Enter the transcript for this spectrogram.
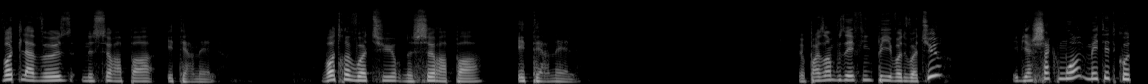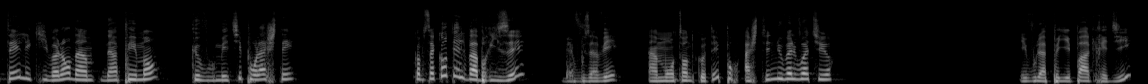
Votre laveuse ne sera pas éternelle. Votre voiture ne sera pas éternelle. par exemple, vous avez fini de payer votre voiture, eh bien, chaque mois, mettez de côté l'équivalent d'un paiement que vous mettiez pour l'acheter. Comme ça, quand elle va briser, ben, vous avez un montant de côté pour acheter une nouvelle voiture. Et vous ne la payez pas à crédit,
